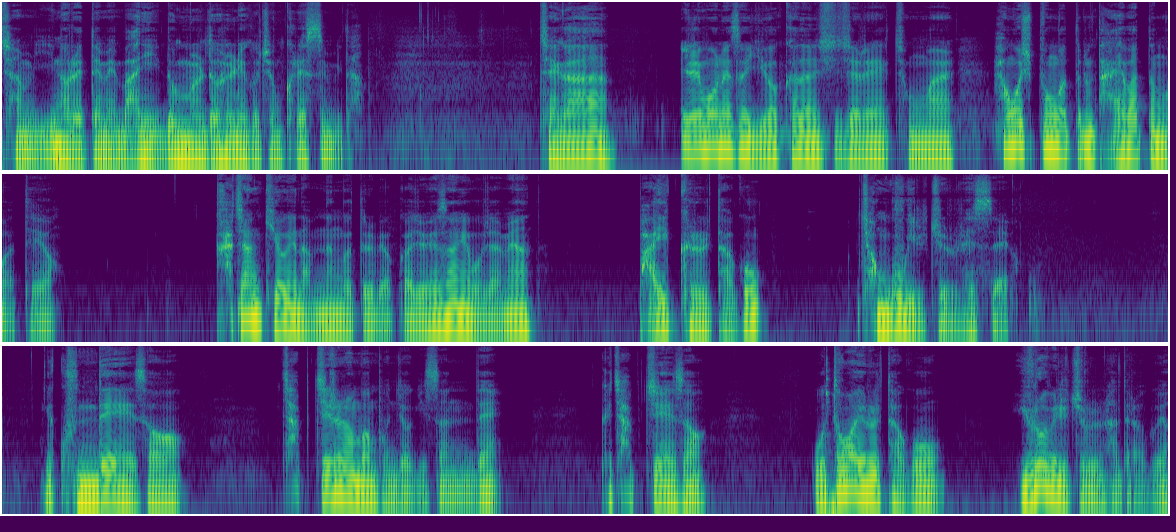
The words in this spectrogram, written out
참 이 노래 때문에 많이 눈물도 흘리고 좀 그랬습니다. 제가 일본에서 유학하던 시절에 정말 하고 싶은 것들은 다 해봤던 것 같아요. 가장 기억에 남는 것들을 몇 가지 회상해 보자면 바이크를 타고 전국 일주를 했어요. 군대에서 잡지를 한번 본 적이 있었는데 그 잡지에서 오토바이를 타고 유럽 일주를 하더라고요.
